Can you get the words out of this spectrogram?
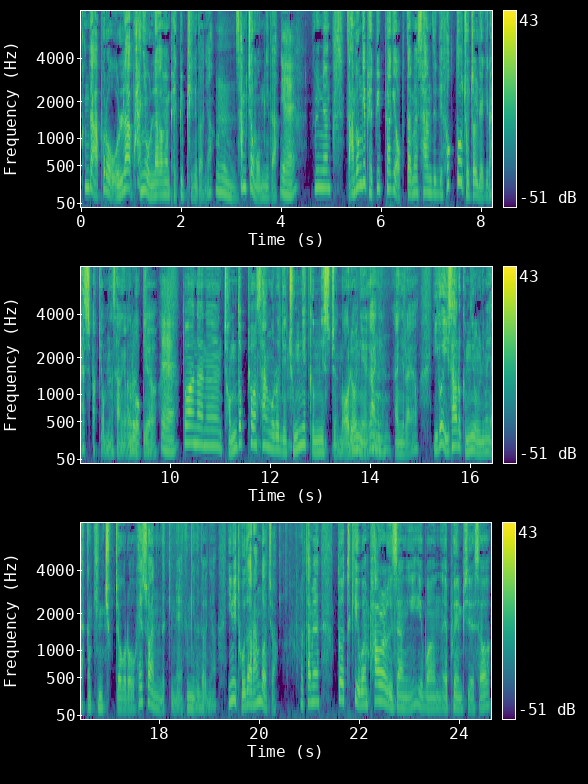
근데 앞으로 올라 많이 올라가면 100bp거든요. 음. 3.5입니다. 예. 그러면 남은 게 100bp하게 없다면 사람들이 속도 조절 얘기를 할 수밖에 없는 상황이 온 그렇죠. 거고요. 예. 또 하나는 점도표상으로 이제 중립 금리 수준, 뭐 어려운 음, 예가 아니, 음. 아니라요. 이거 이상으로 금리를 올리면 약간 긴축적으로 회수하는 느낌의 금리거든요. 이미 도달한 거죠. 그렇다면 또 특히 이번 파월 의장이 이번 FOMC에서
